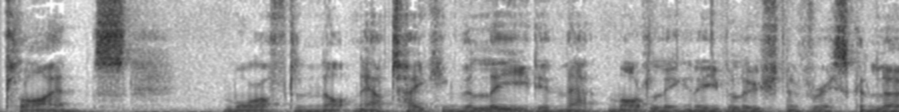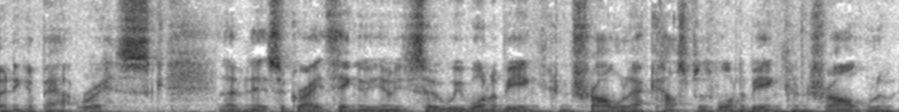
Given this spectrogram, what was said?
clients more often not now taking the lead in that modelling and evolution of risk and learning about risk. And it's a great thing. You know, so we want to be in control. Our customers want to be in control. We want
